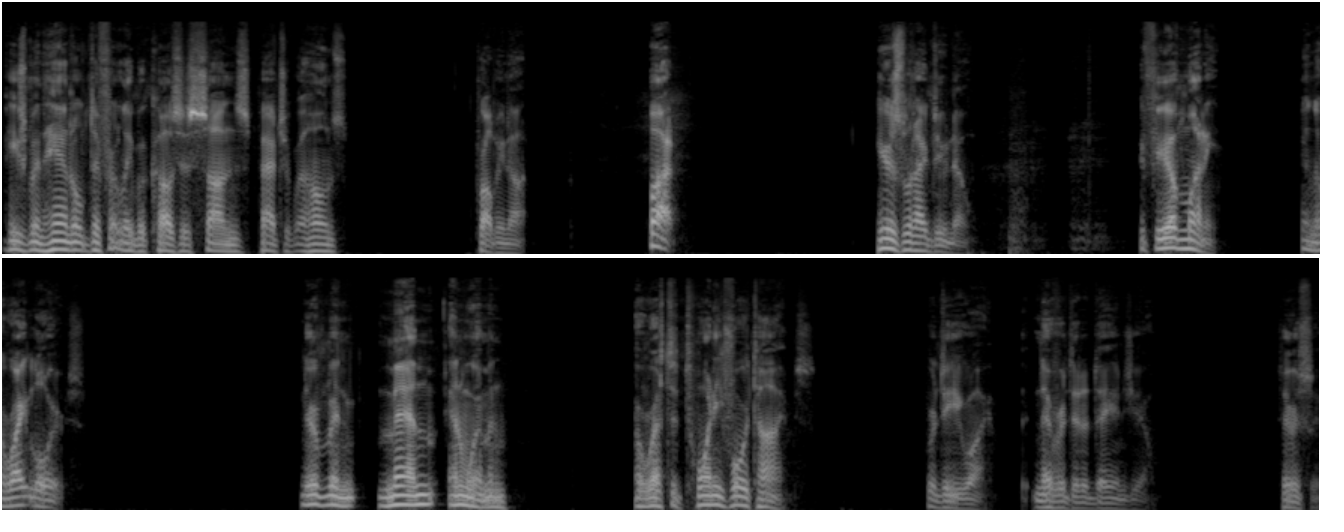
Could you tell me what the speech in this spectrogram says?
he's been handled differently because his son's Patrick Mahomes Probably not. But here's what I do know if you have money and the right lawyers, there have been men and women arrested 24 times for DUI that never did a day in jail. Seriously.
